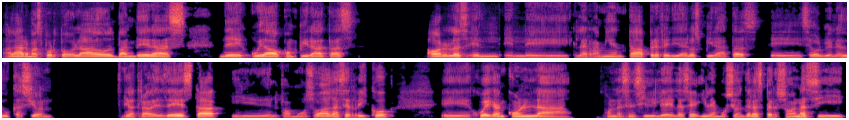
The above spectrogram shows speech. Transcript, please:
alarmas por todos lados, banderas de cuidado con piratas. Ahora los- el- el, eh, la herramienta preferida de los piratas eh, se volvió la educación. Y a través de esta y del famoso hágase rico, eh, juegan con la, con la sensibilidad y la, emoción de las personas y,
